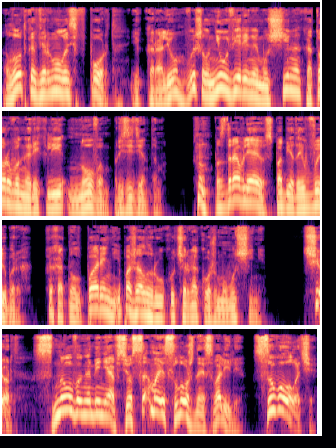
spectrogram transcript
Лодка вернулась в порт, и к королю вышел неуверенный мужчина, которого нарекли новым президентом. «Хм, «Поздравляю с победой в выборах», — хохотнул парень и пожал руку чернокожему мужчине. «Черт, снова на меня все самое сложное свалили! Сволочи!»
